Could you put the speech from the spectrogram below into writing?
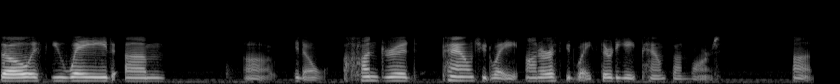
So if you weighed, um, uh, you know, 100 pounds, you'd weigh on Earth, you'd weigh 38 pounds on Mars. Um,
